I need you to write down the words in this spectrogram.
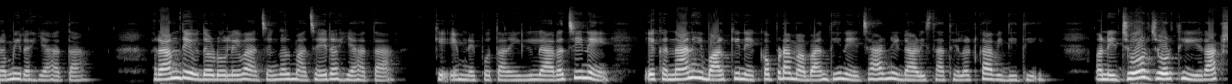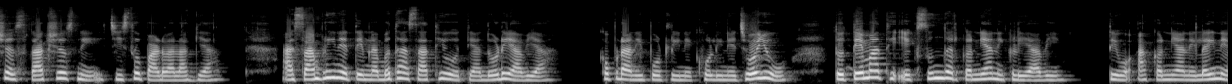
રમી રહ્યા હતા. રામદેવ દડો લેવા જંગલમાં જઈ રહ્યા હતા કે એમણે પોતાની લીલા રચીને એક નાની બાળકીને કપડામાં બાંધીને ઝાડની ડાળી સાથે લટકાવી દીધી અને જોર જોરથી રાક્ષસ રાક્ષસની ચીસો પાડવા લાગ્યા. આ સાંભળીને તેમના બધા સાથીઓ ત્યાં દોડી આવ્યા. કપડાની પોટલીને ખોલીને જોયું તો તેમાંથી એક સુંદર કન્યા નીકળી આવી. તેઓ આ કન્યાને લઈને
